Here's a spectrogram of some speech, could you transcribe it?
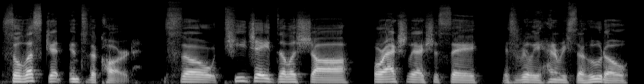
So let's get into the card. So TJ Dillashaw, or actually, I should say, it's really Henry Cejudo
